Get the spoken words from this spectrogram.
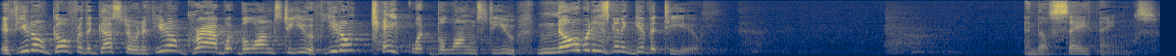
If you don't go for the gusto and if you don't grab what belongs to you, if you don't take what belongs to you, nobody's going to give it to you. And they'll say things.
